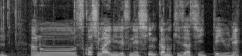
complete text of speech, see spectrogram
うん。あのー、少し前にですね、進化の兆しっていうね、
